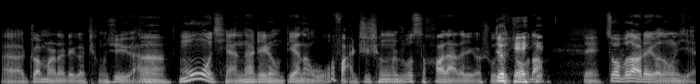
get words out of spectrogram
呃专门的这个程序员，嗯目前的这种电脑无法支撑如此浩大的这个数据，对做不到，对，做不到这个东西。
